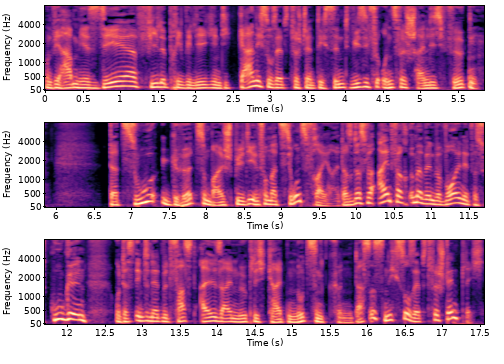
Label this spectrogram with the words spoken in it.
und wir haben hier sehr viele Privilegien, die gar nicht so selbstverständlich sind, wie sie für uns wahrscheinlich wirken. Dazu gehört zum Beispiel die Informationsfreiheit. Also, dass wir einfach immer, wenn wir wollen, etwas googeln und das Internet mit fast all seinen Möglichkeiten nutzen können. Das ist nicht so selbstverständlich.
